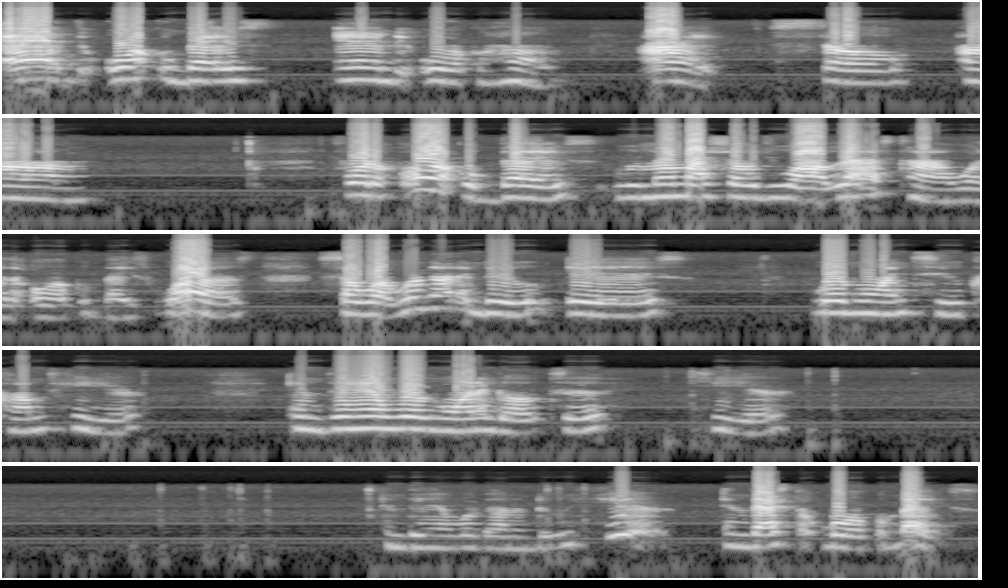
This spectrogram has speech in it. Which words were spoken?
add the Oracle base and the Oracle home. Alright, so um, for the Oracle base, remember I showed you all last time where the Oracle base was. So what we're going to do is we're going to come here and then we're going to go to here and then we're going to do here and that's the Oracle base.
